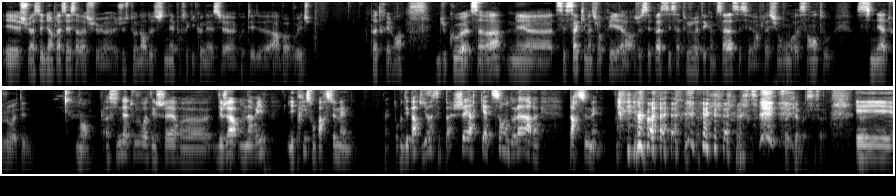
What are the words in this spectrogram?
Et je suis assez bien placé, ça va, je suis juste au nord de Sydney pour ceux qui connaissent, à côté de Harbour Bridge pas très loin. Du coup, euh, ça va, mais euh, c'est ça qui m'a surpris. Alors, je sais pas si ça a toujours été comme ça, si c'est l'inflation récente ou Sydney a toujours été. Non? Ah, Sydney a toujours été cher. euh, déjà, on arrive, les prix sont par semaine. Ouais. Donc au départ, tu dis, Ah, c'est pas cher, 400 dollars par semaine. ça calme aussi ça. Et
